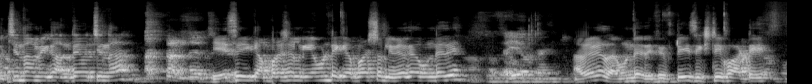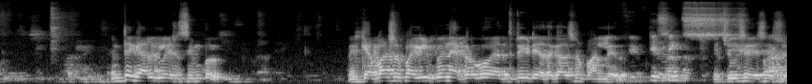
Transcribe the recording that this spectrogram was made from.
వచ్చిందా మీకు? అంతే వచ్చిందా? ఏసీ కంప్రెషర్కి ఏముంటాయి? కెపాసిటర్లు ఇవే కదా ఉండేది? అవే కదా ఉండేది. ఫిఫ్టీ సిక్స్టీ ఫార్టీ ఇంతే క్యాలిక్యులేషన్ సింపుల్ మీరు కెపాసిటర్ పగిలిపోయినా ఎక్కడికో ఎత్తి ఇటు ఎదగాల్సిన పని లేదు. చూసి వేసేసి.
